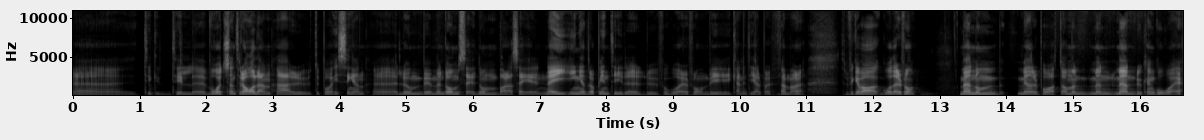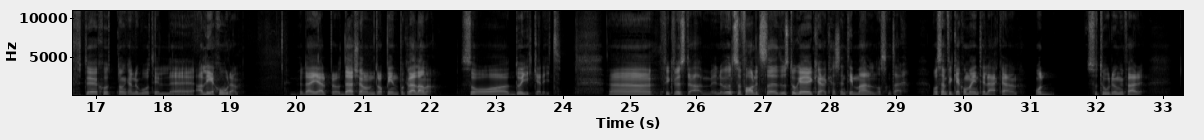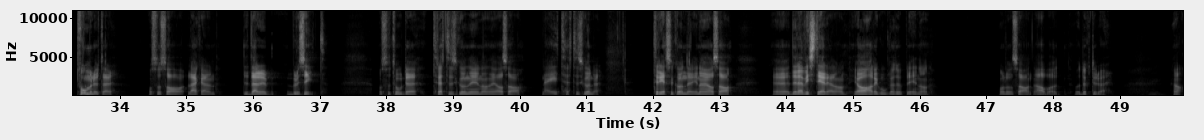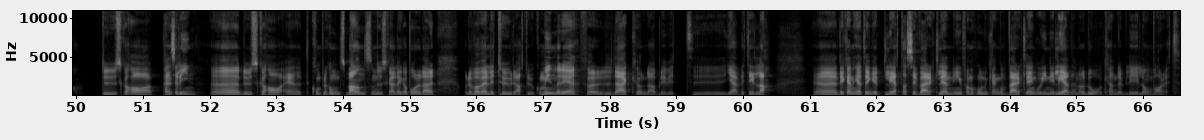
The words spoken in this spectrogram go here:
eh till, till eh, vårdcentralen här ute på Hisingen, eh, Lundby, men de, säger, de bara säger nej, inga drop-in tider, du får gå härifrån, vi kan inte hjälpa dig för fem öre. Så då fick jag bara gå därifrån. Men de menade på att, ja men, men, men du kan gå efter 17 kan du gå till eh, Alléjouren. För Där hjälper det, där kör de drop-in på kvällarna. Så då gick jag dit. Uh, fick väl stå, det var inte så farligt, så då stod jag i kö kanske en timme eller något sånt där. Och sen fick jag komma in till läkaren. Och så tog det ungefär två minuter. Och så sa läkaren, det där är brusit. Och så tog det 30 sekunder innan jag sa, nej 30 sekunder. Tre sekunder innan jag sa, eh, det där visste jag redan, jag hade googlat upp det innan. Och då sa han, ja vad, vad duktig du är. Du ska ha penicillin, eh, du ska ha ett kompressionsband som du ska lägga på det där. Och det var väldigt tur att du kom in med det, för det där kunde ha blivit eh, jävligt illa. Eh, det kan helt enkelt leta sig verkligen, informationen kan gå, verkligen gå in i leden och då kan det bli långvarigt.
